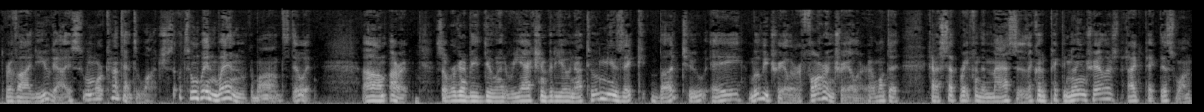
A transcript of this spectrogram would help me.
to provide you guys with more content to watch. So it's a win-win. Come on, let's do it. Um, Alright, so we're going to be doing a reaction video, not to music, but to a movie trailer, a foreign trailer. I want to kind of separate from the masses. I could have picked a million trailers, but I picked this one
